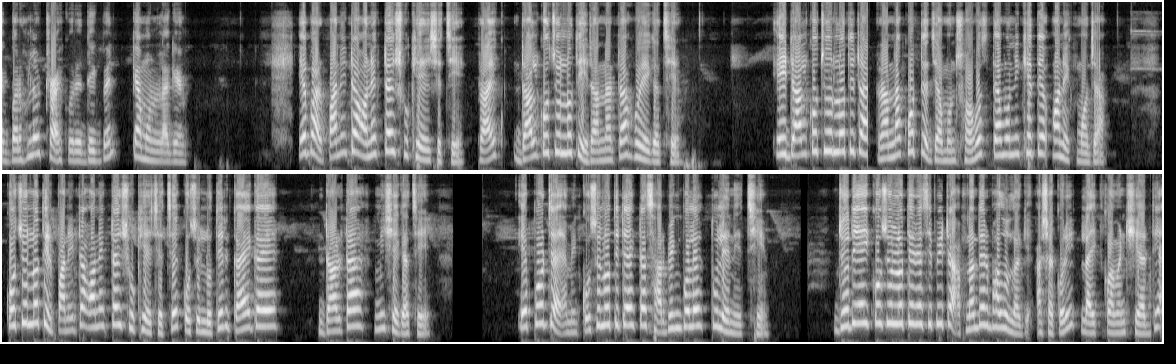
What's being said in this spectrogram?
একবার হলেও ট্রাই করে দেখবেন কেমন লাগে। এবার পানিটা অনেকটাই শুকিয়ে এসেছে। প্রায় ডাল কচুরলতি রান্নাটা হয়ে গেছে। এই ডাল কচুরলতিটা রান্না করতে যেমন সহজ তেমনই খেতে অনেক মজা। কচুরলতির পানিটা অনেকটাই শুকিয়ে এসেছে। কচুরলতির গায়ে গায়ে ডালটা মিশে গেছে। এ পর্যায়ে আমি কচুরলতিটা একটা সার্ভিং বলে তুলে নিচ্ছি। যদি এই কচুরলতি রেসিপিটা আপনাদের ভালো লাগে, আশা করি লাইক কমেন্ট শেয়ার দিয়ে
